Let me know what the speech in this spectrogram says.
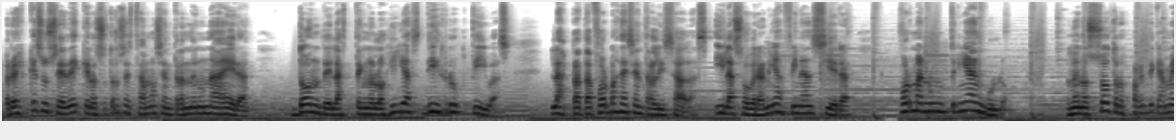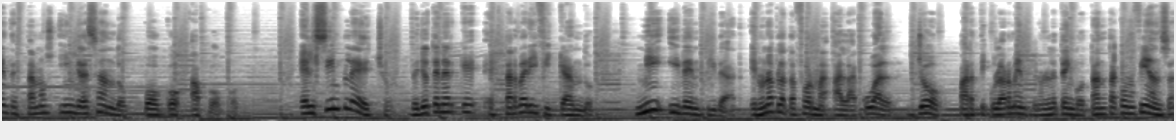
pero es que sucede que nosotros estamos entrando en una era donde las tecnologías disruptivas, las plataformas descentralizadas y la soberanía financiera forman un triángulo, donde nosotros prácticamente estamos ingresando poco a poco. El simple hecho de yo tener que estar verificando mi identidad en una plataforma a la cual yo particularmente no le tengo tanta confianza,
